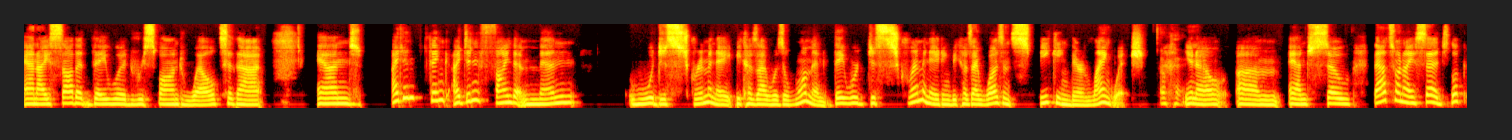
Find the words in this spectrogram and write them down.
and I saw that they would respond well to that. And I didn't think I didn't find that men would discriminate because I was a woman. They were discriminating because I wasn't speaking their language. Okay. You know, um, and so that's when I said, look,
